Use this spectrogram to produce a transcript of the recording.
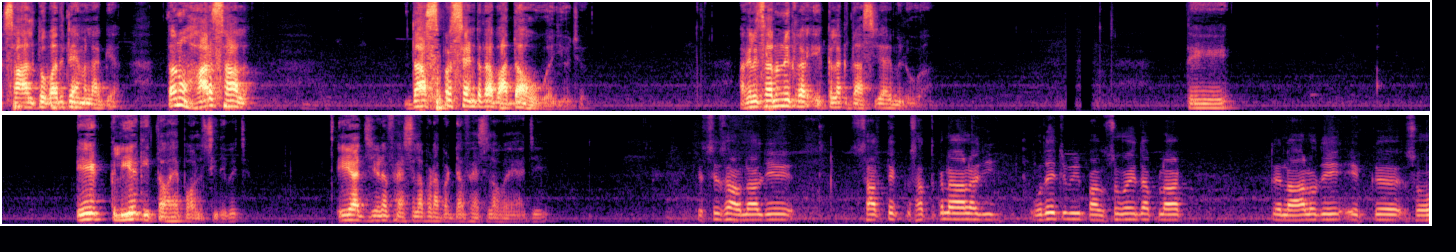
ਸਾਲ ਤੋਂ ਵੱਧ ਟਾਈਮ ਲੱਗ ਗਿਆ। ਤੁਹਾਨੂੰ ਹਰ ਸਾਲ 10% ਦਾ ਵਾਧਾ ਹੋਊਗਾ ਜੀ ਉਹ 'ਚ। ਅਗਲੇ ਸਾਲ ਨੂੰ 1 ਲੱਖ 10 ਹਜ਼ਾਰ ਮਿਲੂਗਾ। ਤੇ ਇਹ ਕਲੀਅਰ ਕੀਤਾ ਹੋਇਆ ਪਾਲਿਸੀ ਦੇ ਵਿੱਚ। ਇਹ ਅੱਜ ਜਿਹੜਾ ਫੈਸਲਾ, ਬੜਾ ਵੱਡਾ ਫੈਸਲਾ ਹੋਇਆ ਅੱਜ। ਇਹ ਇਸ ਹਿਸਾਬ ਨਾਲ ਜੇ ਸੱਤ ਸੱਤ ਕਨਾਲ ਹੈ ਜੀ, ਉਹਦੇ ਚ ਵੀ 500 ਗਜ ਦਾ ਪਲਾਟ ਤੇ ਨਾਲ ਉਹਦੇ ਇੱਕ 100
